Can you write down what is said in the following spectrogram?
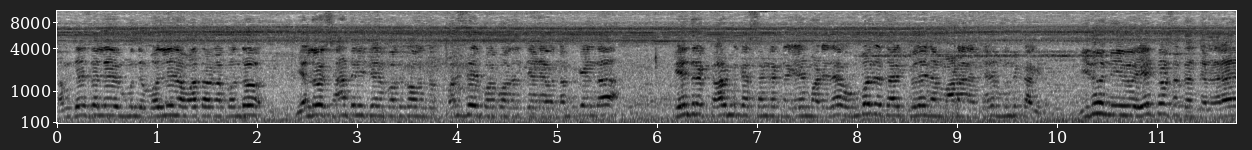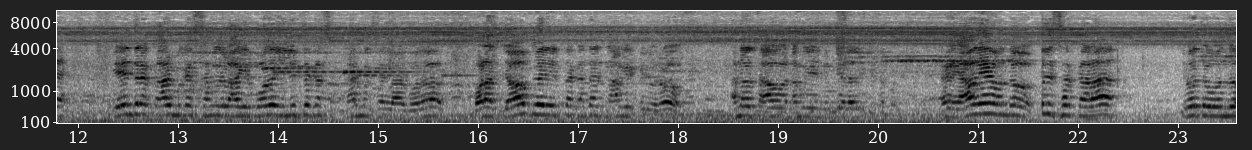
ನಮ್ಮ ದೇಶದಲ್ಲಿ ಮುಂದೆ ಮೊದಲಿನ ವಾತಾವರಣ ಬಂದು ಎಲ್ಲರೂ ಶಾಂತಿ ರೀತಿಯಲ್ಲಿ ಬದುಕೋ ಒಂದು ಪರಿಸ್ಥಿತಿ ಬರ್ಬೋದು ಅಂತೇಳಿ ಒಂದು ನಂಬಿಕೆಯಿಂದ ಕೇಂದ್ರ ಕಾರ್ಮಿಕ ಸಂಘಟನೆ ಏನು ಮಾಡಿದೆ, ಒಂಬತ್ತನೇ ತಾರೀಕು ಜುಲೈ ನಾವು ಮಾಡೋಣ ಅಂತೇಳಿ ಮುಂದಕ್ಕಾಗಿದೆ. ಇದು ನೀವು ಏನು ತೋರಿಸುತ್ತೆ ಅಂತ ಹೇಳಿದ್ರೆ ಕೇಂದ್ರ ಕಾರ್ಮಿಕ ಸಂಘಗಳಾಗಿರ್ಬೋದು ಇಲ್ಲಿರ್ತಕ್ಕಂಥ ಕಾರ್ಮಿಕ ಸಂಘಗಳಾಗ್ಬೋದು ಭಾಳ ಜವಾಬ್ದಾರಿ ಇರ್ತಕ್ಕಂಥ ನಾಗರಿಕರಿವರು ಅನ್ನೋದು ತಾವು ನಮಗೆ ನಿಮಗೆ ಹೇಳೋದಕ್ಕೆ ಇಷ್ಟಪಡ್ತೀನಿ. ಯಾವುದೇ ಒಂದು ಮೋದಿ ಸರ್ಕಾರ ಇವತ್ತು ಒಂದು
